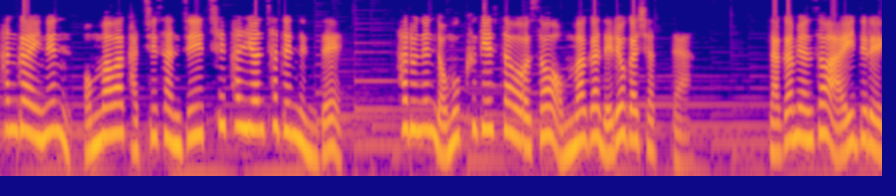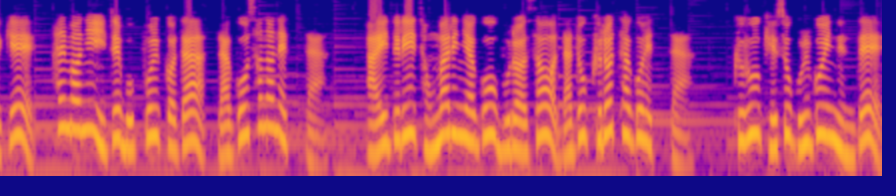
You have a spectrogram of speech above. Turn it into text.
한가인은 엄마와 같이 산 지 7, 8년 차 됐는데 하루는 너무 크게 싸워서 엄마가 내려가셨다. 나가면서 아이들에게 할머니 이제 못 볼 거다 라고 선언했다. 아이들이 정말이냐고 물어서 나도 그렇다고 했다. 그 후 계속 울고 있는데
